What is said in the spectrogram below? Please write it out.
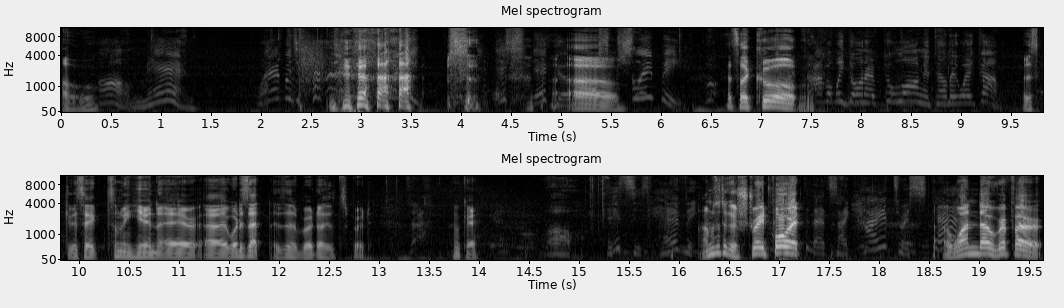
Oh. Oh man, what happened to this sticker Oh. makes them sleepy? That's so cool. Probably don't have too long until they wake up. There's, there's like something here in the air. Uh, what is that? Is it a bird? Oh, it's a bird. Okay. Whoa, this is heavy. I'm just gonna go straight for it. That psychiatrist. A Wonder Ripper.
